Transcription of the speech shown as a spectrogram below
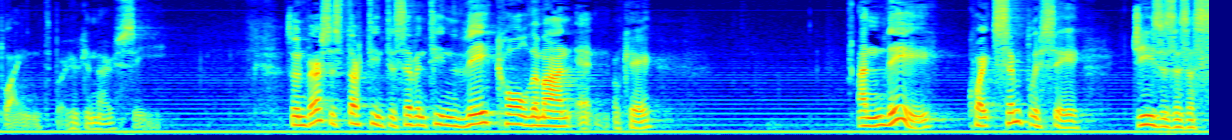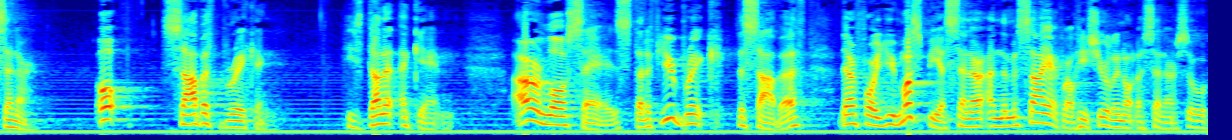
blind, but who can now see. So in verses 13 to 17, they call the man in, okay? And they quite simply say, Jesus is a sinner. Oh, Sabbath breaking. He's done it again. Our law says that if you break the Sabbath, therefore you must be a sinner, and the Messiah, well, he's surely not a sinner, so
